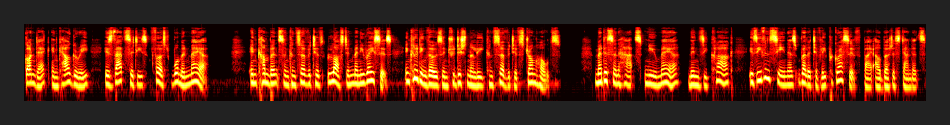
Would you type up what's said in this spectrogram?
Gondek in Calgary is that city's first woman mayor. Incumbents and conservatives lost in many races, including those in traditionally conservative strongholds. Medicine Hat's new mayor, Linnsie Clark, is even seen as relatively progressive by Alberta standards,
